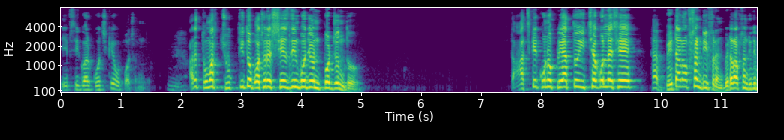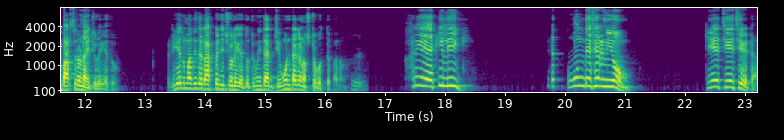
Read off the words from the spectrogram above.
এফসি গোয়ার কোচকে ও পছন্দ। আরে তোমার চুক্তি তো বছরের শেষ দিন পর্যন্ত। আজকে কোনো প্লেয়ার তো ইচ্ছা করলে সে হ্যাঁ better option different better option যদি বার্সেলোনায় চলে যেত। রিয়েল মাদিতে ডাক পেয়ে চলে যেত তুমি তার জীবনটাকে নষ্ট করতে পারো আরে একই লিগ এটা কোন দেশের নিয়ম? কে চেয়েছে এটা?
